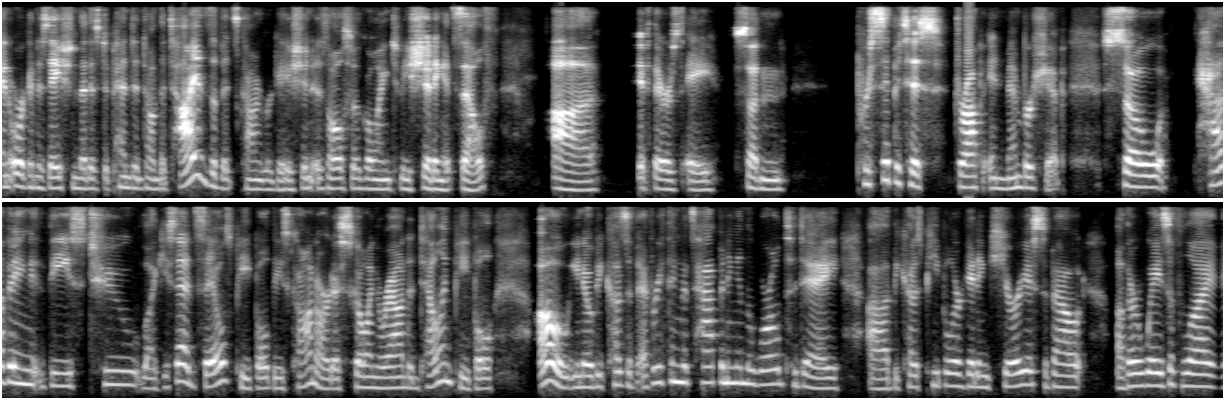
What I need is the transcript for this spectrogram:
an organization that is dependent on the tithes of its congregation is also going to be shitting itself uh, if there's a sudden precipitous drop in membership. So having these two, like you said, salespeople, these con artists going around and telling people, oh, you know, because of everything that's happening in the world today, uh, because people are getting curious about other ways of life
